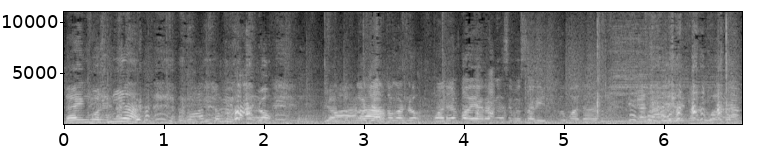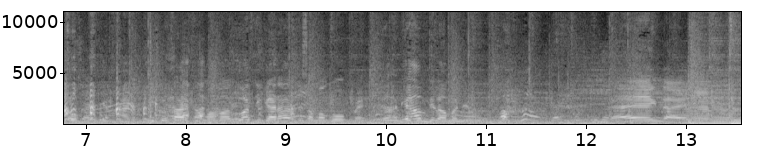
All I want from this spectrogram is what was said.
Daeng Bosnia. Dok, jantung nggak jatuh kan, Dok? Padahal bayarannya sebesar itu, padahal dikasih jadi dua ratus aja. Ikut tarik sama mama gua tiga ratus sama gope. Ya, diambil sama dia. Daeng, daeng.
